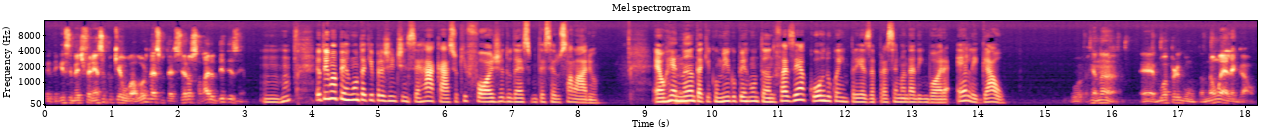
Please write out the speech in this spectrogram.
Ele tem que receber a diferença porque o valor do 13 terceiro é o salário de dezembro. Uhum. Eu tenho uma pergunta aqui para a gente encerrar, Cássio, que foge do 13 terceiro salário. É o uhum. Renan está aqui comigo perguntando: fazer acordo com a empresa para ser mandado embora é legal? Renan, é, boa pergunta. Não é legal.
